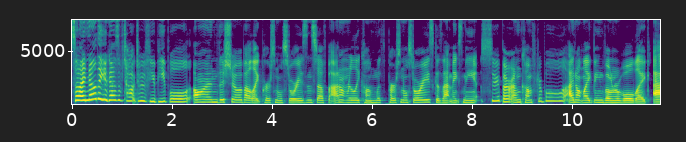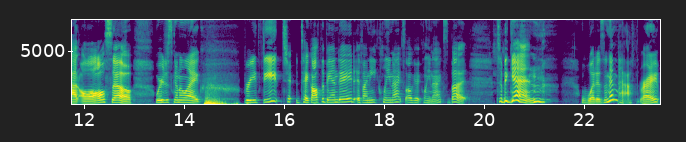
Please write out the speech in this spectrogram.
So I know that you guys have talked to a few people on this show about like personal stories and stuff, but I don't really come with personal stories because that makes me super uncomfortable. I don't like being vulnerable like at all. So we're just gonna like breathe deep, t- take off the band aid. If I need Kleenex, I'll get Kleenex. But to begin, what is an empath, right?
